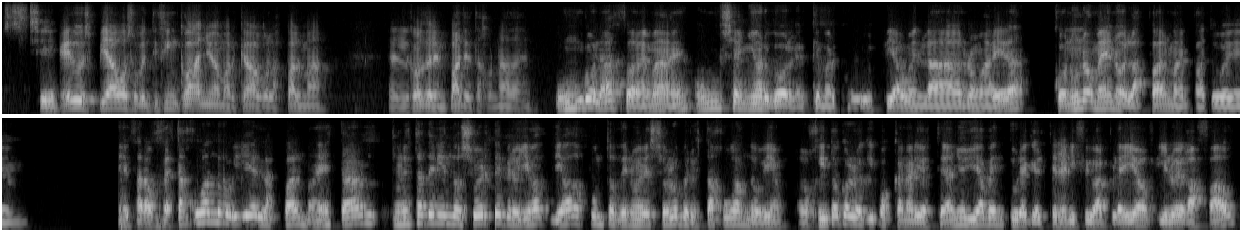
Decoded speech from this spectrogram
Sí. Edu Espiau a sus 25 años ha marcado con las palmas el gol del empate esta jornada. ¿eh? Un golazo, además, ¿eh? Un señor gol el que marcó Piau en la Romareda, con uno menos en Las Palmas, empató en, en Zaragoza. Está jugando bien Las Palmas, ¿eh? Está, no está teniendo suerte, pero lleva, lleva dos puntos de nueve solo, pero está jugando bien. Ojito con los equipos canarios este año. Yo ya aventuré que el Tenerife iba al playoff y lo he gafado.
